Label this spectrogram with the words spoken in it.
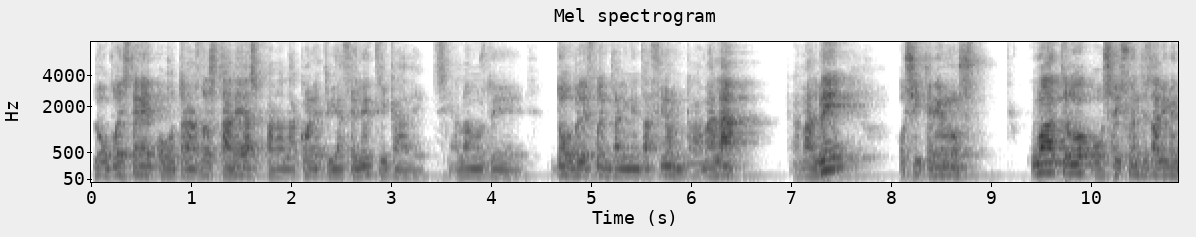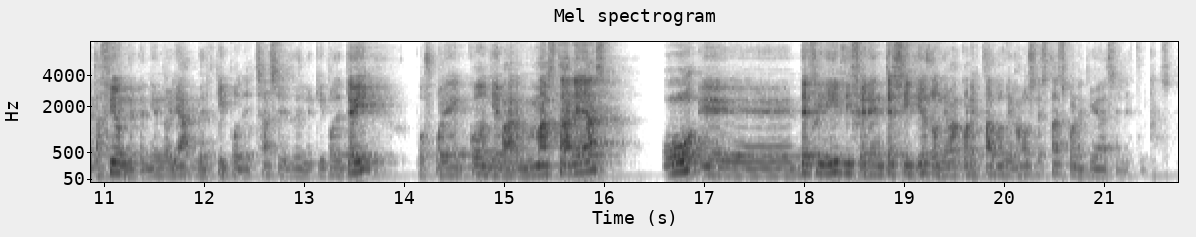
Luego puedes tener otras dos tareas para la conectividad eléctrica, de, si hablamos de doble fuente de alimentación, ramal A, ramal B, o si tenemos cuatro o seis fuentes de alimentación, dependiendo ya del tipo de chasis del equipo de TI, pues pueden conllevar más tareas o eh, definir diferentes sitios donde van conectados, digamos, estas conectividades eléctricas.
